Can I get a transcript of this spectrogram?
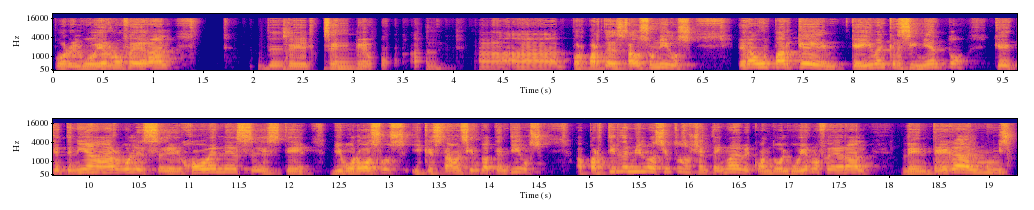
por el gobierno federal desde que se entregó por parte de Estados Unidos. Era un parque que iba en crecimiento, que, tenía árboles eh, jóvenes, este, vigorosos y que estaban siendo atendidos. A partir de 1989, cuando el gobierno federal le entrega al municipio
